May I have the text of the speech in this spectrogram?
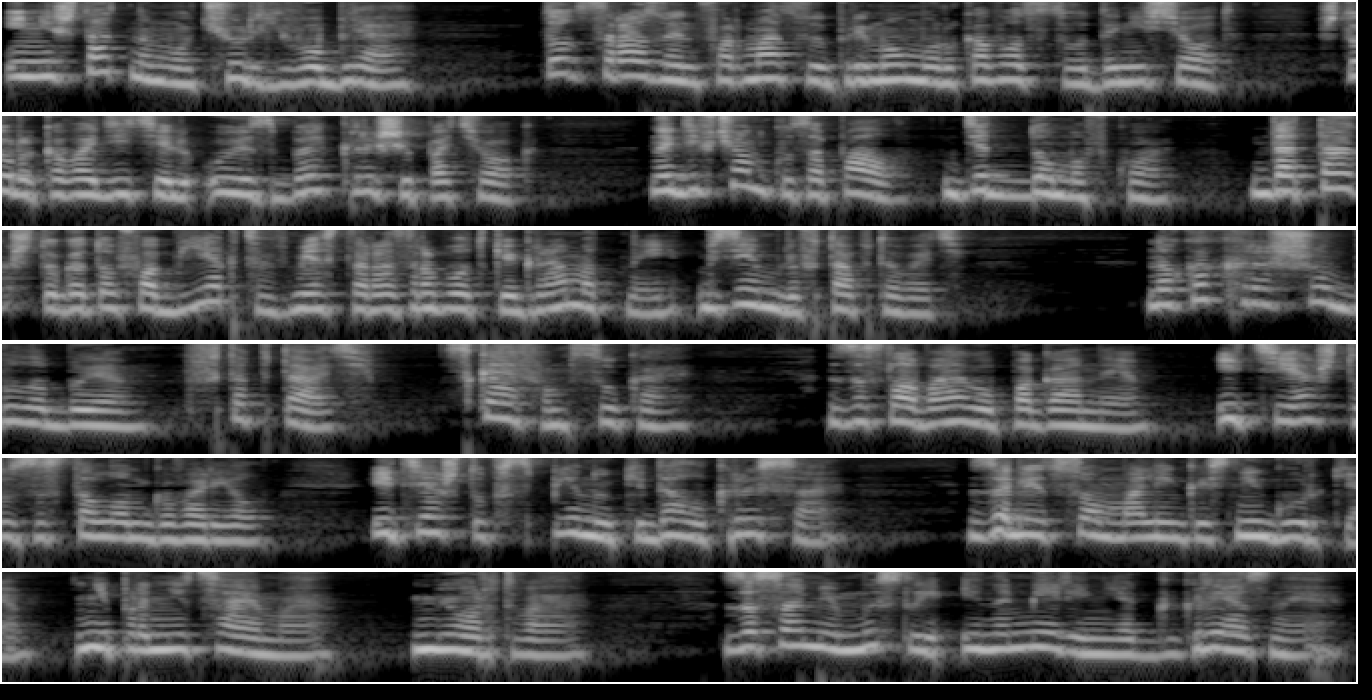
И не штатному, чур его, бля. Тот сразу информацию прямому руководству донесет, что руководитель УСБ крыши потек – на девчонку запал, детдомовку. Да так, что готов объект вместо разработки грамотный в землю втаптывать. Но как хорошо было бы втоптать. С кайфом, сука. За слова его поганые. И те, что за столом говорил. И те, что в спину кидал крыса. За лицом маленькой снегурки. Непроницаемая. Мертвая. За сами мысли и намерения грязные.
